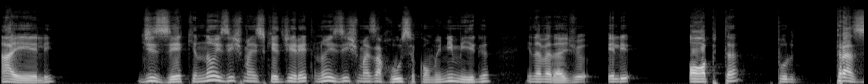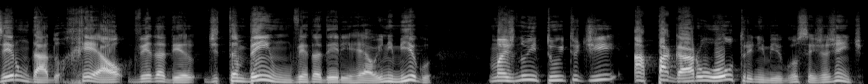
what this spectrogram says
a ele dizer que não existe mais esquerda e direita, não existe mais a Rússia como inimiga, e na verdade ele opta por trazer um dado real, verdadeiro, de também um verdadeiro e real inimigo, mas no intuito de apagar o outro inimigo. Ou seja, gente,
